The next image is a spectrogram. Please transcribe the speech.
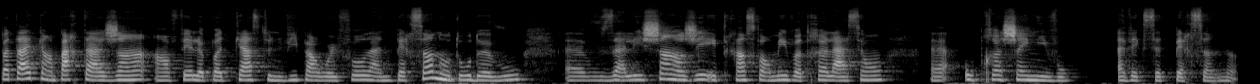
peut-être qu'en partageant, en fait, le podcast Une vie powerful à une personne autour de vous, euh, vous allez changer et transformer votre relation euh, au prochain niveau avec cette personne-là.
